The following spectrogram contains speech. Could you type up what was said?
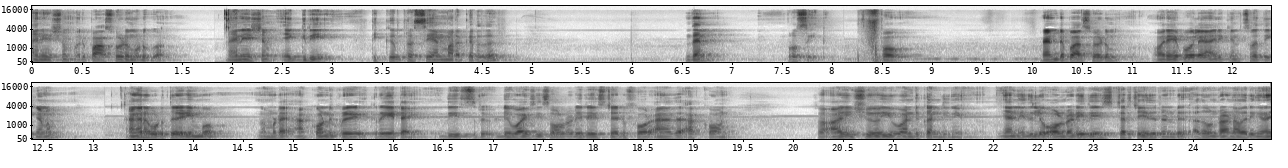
അതിനുശേഷം ഒരു പാസ്വേഡും കൊടുക്കുക. അതിനുശേഷം എഗ്രി ടിക്ക് പ്രസ് ചെയ്യാൻ മറക്കരുത്. ദെൻ പ്രൊസീഡ് അപ്പോൾ രണ്ട് പാസ്വേഡും ഒരേപോലെ ആയിരിക്കാൻ ശ്രദ്ധിക്കണം. അങ്ങനെ കൊടുത്തു കഴിയുമ്പോൾ നമ്മുടെ അക്കൗണ്ട് ക്രിയേറ്റ് ആയി. These device is already registered for another account so I sure you want to continue ഞാൻ ഇതിൽ ഓൾറെഡി രജിസ്റ്റർ ചെയ്തിട്ടുണ്ട്. അതുകൊണ്ടാണ് അവരിങ്ങനെ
